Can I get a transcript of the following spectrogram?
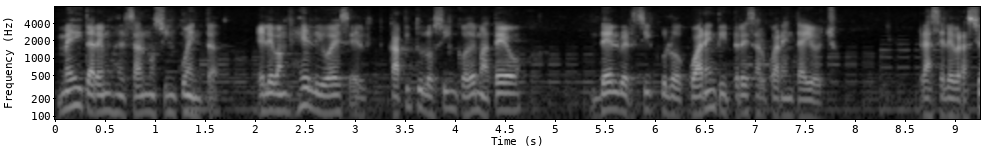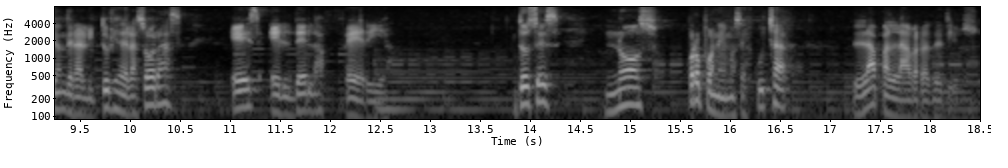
Meditaremos el Salmo 50. El Evangelio es el capítulo 5 de Mateo, del versículo 43 al 48. La celebración de la liturgia de las horas es el de la feria. Entonces nos proponemos escuchar la palabra de Dios.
